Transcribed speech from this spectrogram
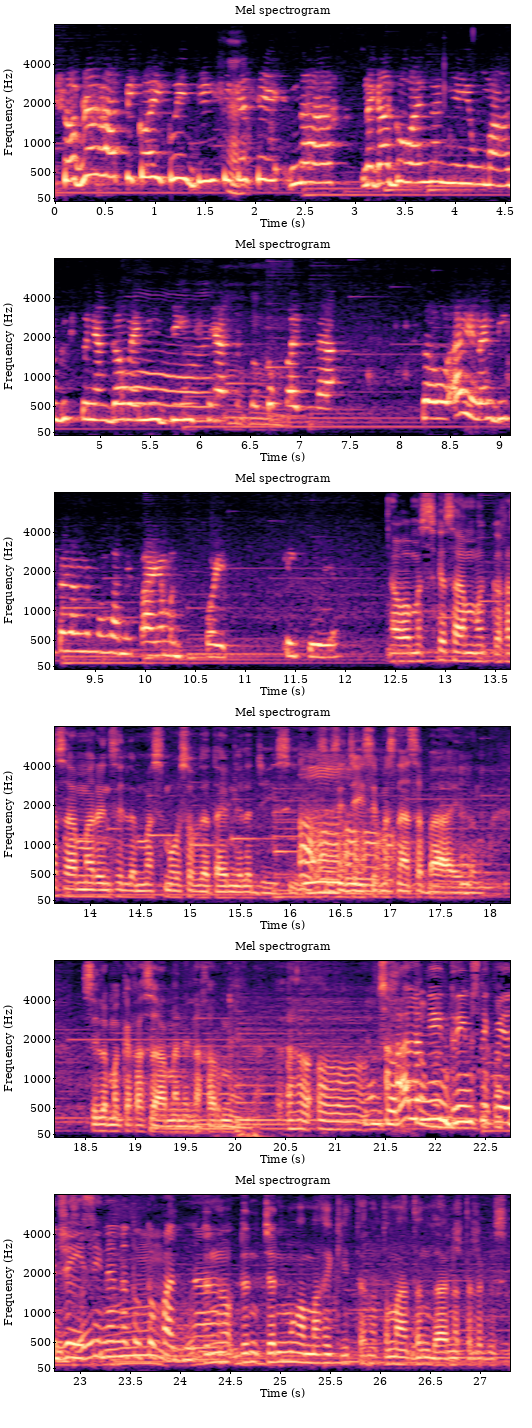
sobrang happy ko kay Kuya JC kasi na nagagawa na niya yung mga gusto niyang gawin ni James niya natutupad na. So, ayun, nandito lang naman kami para mag-support kay Kuya. Oo, mas kasama, magkakasama rin sila mas most of the time nila JC. Kasi si JC mas nasa bahay lang. Sila magkakasama nila Carmela. Oo. Saka alam niya yung dreams ni Kuya JC na natutupad na. Dun, dun, dyan mo nga makikita na tumatanda na talaga si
